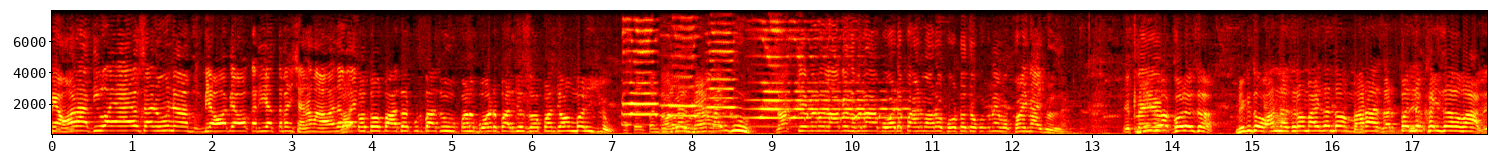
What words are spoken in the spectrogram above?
મેહોણ આતી હોય આયો છે હું ના બેહો બેહો કરી રહ્યા તમને શરમ આવે છે ભાઈ? તો બાદરપુર બાજુ પણ બોર્ડ પાડજો સરપંચ જવા મળી ગયું. યાર, મેં કાઈ ગયું નક્કી મને લાગે છે પેલા બોર્ડ પાન મારો ફોટો તો કોકને વખોઈ નાખ્યો છે. એટલે મેં કીધું ખોલ્યો છે. મેં કીધું આ નજરોમાં આવી છે ને તો મારા સરપંચ ને ખાઈ જવા વાઘ?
